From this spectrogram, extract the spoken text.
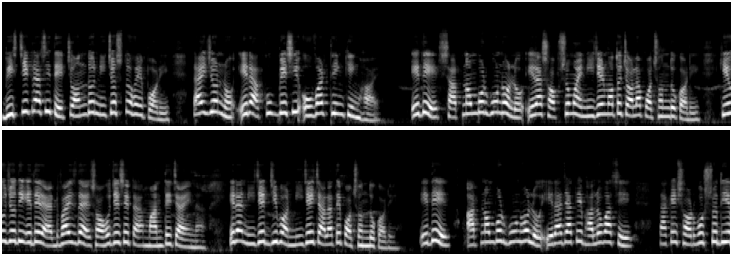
বৃশ্চিক রাশিতে চন্দ্র নিচস্থ হয়ে পড়ে, তাই জন্য এরা খুব বেশি ওভার থিঙ্কিং হয়। এদের সাত নম্বর গুণ হলো, এরা সবসময় নিজের মতো চলা পছন্দ করে। কেউ যদি এদের অ্যাডভাইস দেয়, সহজে সেটা মানতে চায় না। এরা নিজের জীবন নিজেই চালাতে পছন্দ করে। এদের আট নম্বর গুণ হলো, এরা যাকে ভালোবাসে তাকে সর্বস্ব দিয়ে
